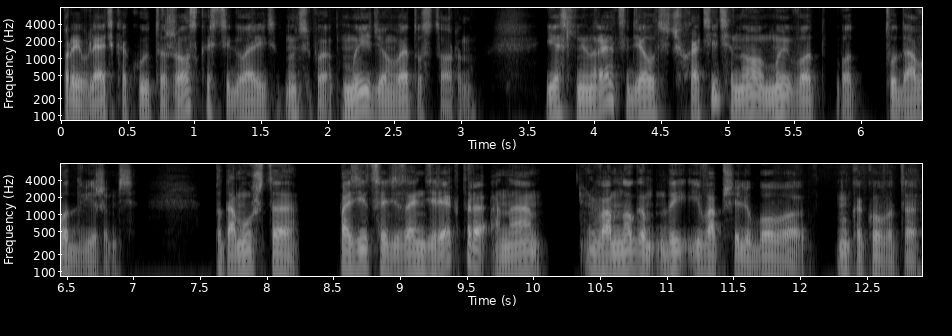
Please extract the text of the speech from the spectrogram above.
проявлять какую-то жесткость и говорить, ну, типа, мы идем в эту сторону. Если не нравится, делайте, что хотите, но мы вот, вот туда вот движемся. Потому что позиция дизайн-директора, она во многом, да и вообще любого, ну, какого-то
